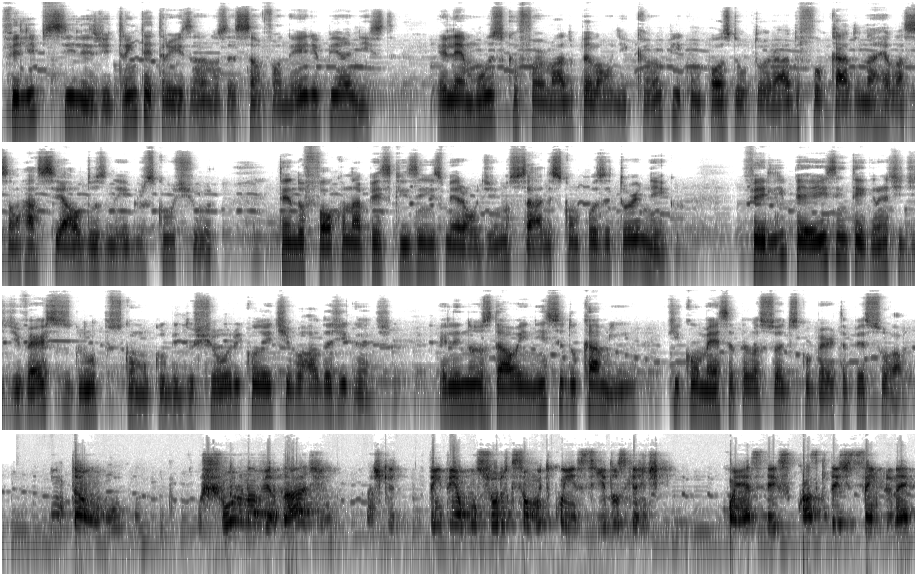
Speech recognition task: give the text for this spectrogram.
Felipe Siles, de 33 anos, é sanfoneiro e pianista. Ele é músico formado pela Unicamp e com pós-doutorado focado na relação racial dos negros com o choro tendo foco na pesquisa em Esmeraldino Salles, compositor negro. Felipe é ex-integrante de diversos grupos, como Clube do Choro e Coletivo Roda Gigante. Ele nos dá o início do caminho que começa pela sua descoberta pessoal. Então, o, o choro, na verdade, acho que tem, tem alguns choros que são muito conhecidos, que a gente conhece desde, quase que desde sempre, né?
